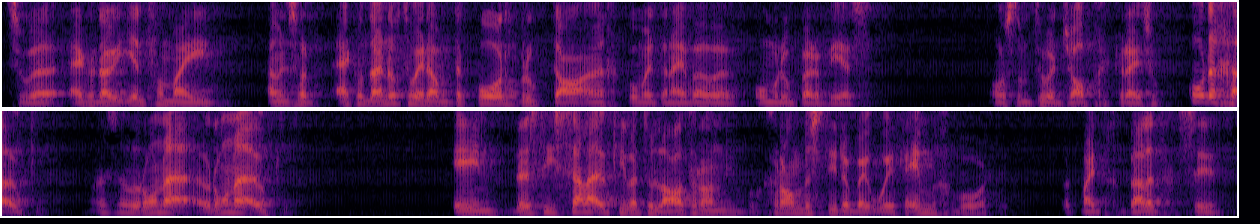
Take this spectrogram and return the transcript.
So uh, ek onthou een van my ouens wat ek onthou nog toe hy daar met 'n kortbroek daar aangekom het en hy wou 'n omroeper wees. Ons het hom toe 'n job gekry. So koddige ouetjie. Ons 'n ronde ronde ouetjie. En dis dieselfde ouetjie wat toe later aan die programbestuurder by OFM geword het. Wat my gebel het gesê het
